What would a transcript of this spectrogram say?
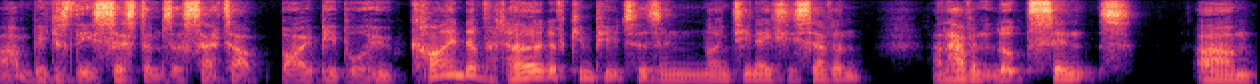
um, because these systems are set up by people who kind of had heard of computers in 1987 and haven't looked since. Um,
